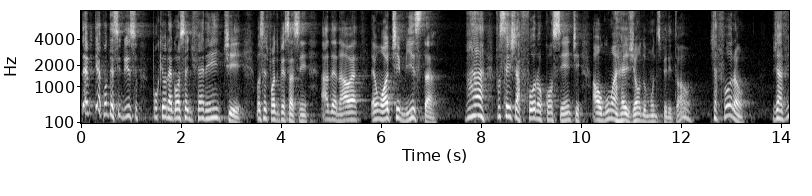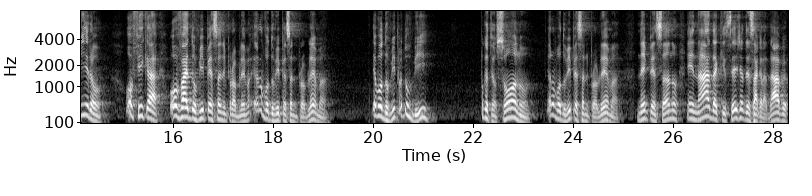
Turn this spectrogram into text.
Deve ter acontecido isso, porque o negócio é diferente. Vocês podem pensar assim: Adenal é, é um otimista. Ah, vocês já foram conscientes a alguma região do mundo espiritual? Já foram? Já viram? Ou fica, ou vai dormir pensando em problema. Eu não vou dormir pensando em problema. Eu vou dormir para dormir. Porque eu tenho sono. Eu não vou dormir pensando em problema, nem pensando em nada que seja desagradável.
